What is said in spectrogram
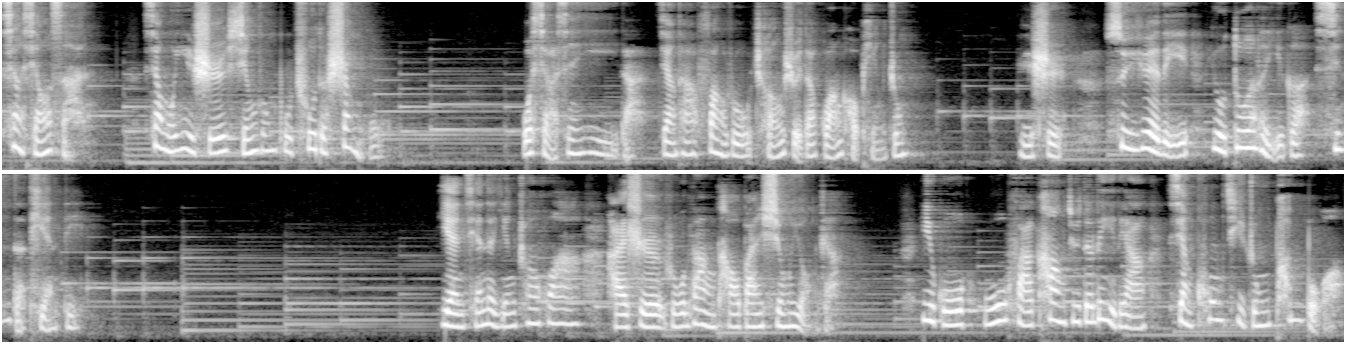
像小伞，像我一时形容不出的圣物。我小心翼翼的将它放入盛水的广口瓶中，于是岁月里又多了一个新的天地。眼前的迎春花还是如浪涛般汹涌着，一股无法抗拒的力量向空气中喷薄。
